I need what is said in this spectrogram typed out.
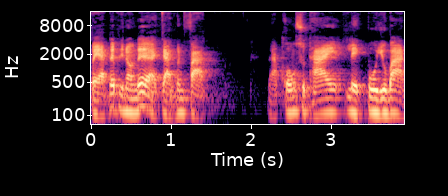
แปดได้พี่น้องเด้ออาจารย์เพิ่นฝากนะครับโค้งสุดท้ายเลขปูอยู่บ้าน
